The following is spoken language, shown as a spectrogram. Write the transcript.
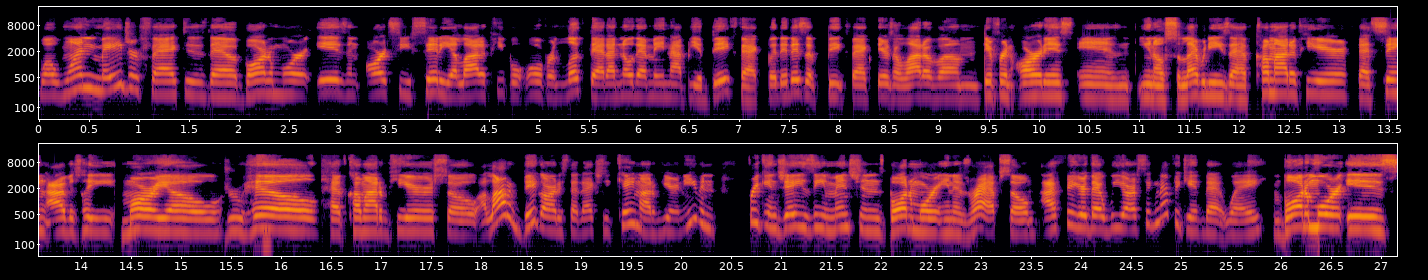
well, one major fact is that Baltimore is an artsy city. A lot of people overlook that. I know that may not be a big fact, but it is a big fact. There's a lot of um different artists and, you know, celebrities that have come out of here that sing. Obviously, Mario, Dru Hill have come out of here. So, a lot of big artists that actually came out of here and even freaking Jay Z mentions Baltimore in his rap. So I figured that we are significant that way. Baltimore is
